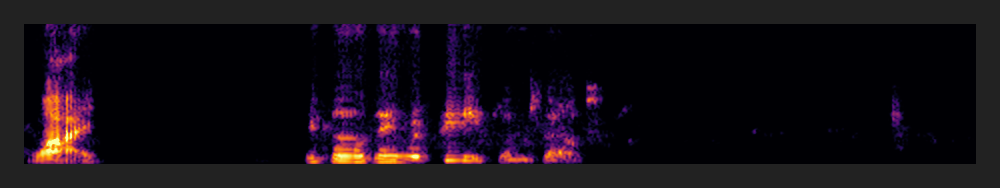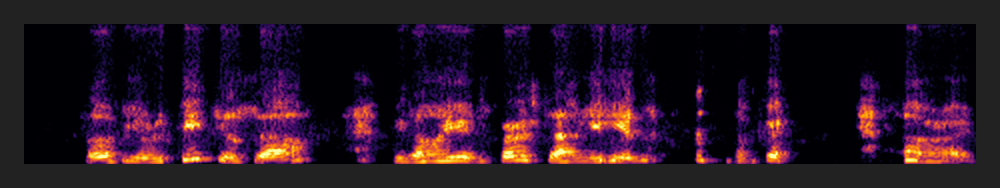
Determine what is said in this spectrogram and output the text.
Why? Because they repeat themselves. So if you repeat yourself, you don't hear it the first time, you hear it. okay. All right.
